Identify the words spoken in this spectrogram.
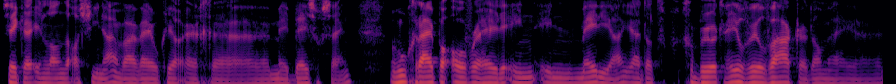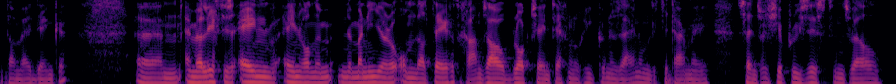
Zeker in landen als China, waar wij ook heel erg uh, mee bezig zijn. Hoe grijpen overheden in, in media? Ja, dat gebeurt heel veel vaker dan wij, dan wij denken. Um, en wellicht is een, een van de, de, manieren om dat tegen te gaan, zou blockchain-technologie kunnen zijn, omdat je daarmee censorship resistance wel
